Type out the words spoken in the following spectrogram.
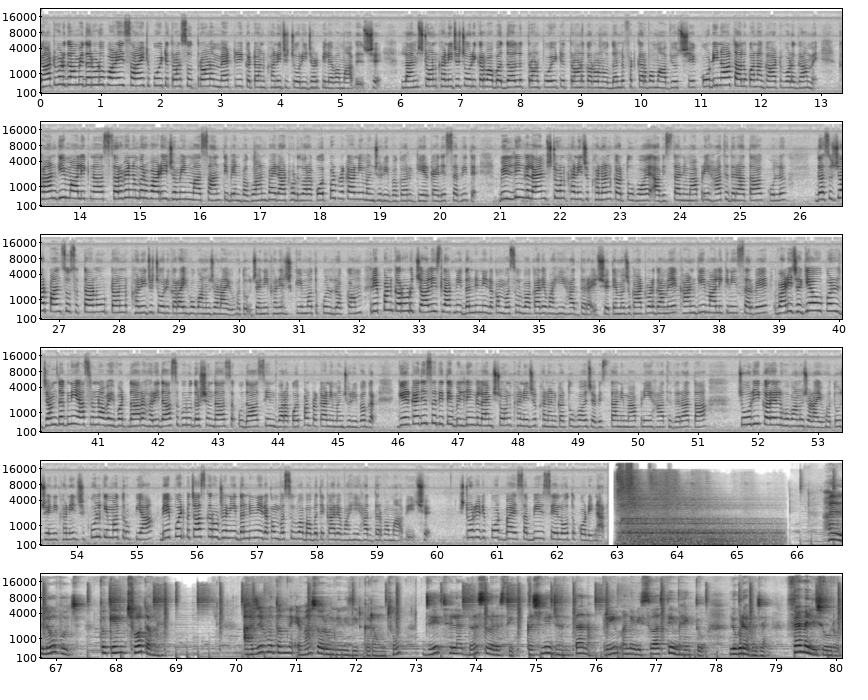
ગાંટવડ ગામે દરોડો પાણી સાઠ પોઈન્ટ ત્રણસો ત્રણ મેટ્રિક ટન ખનીજ ચોરી ઝડપી લેવામાં આવ્યું છે. લાઇમસ્ટોન ખનિજ ચોરી કરવા બદલ ત્રણ પોઈન્ટ ત્રણ કરોડનો દંડ ફટકારવામાં આવ્યો છે. કોડીનાર તાલુકાના ઘાટવડ ગામે ખાનગી માલિકના સર્વે નંબરવાળી જમીનમાં શાંતિબેન ભગવાનભાઈ રાઠોડ દ્વારા કોઈપણ પ્રકારની મંજૂરી વગર ગેરકાયદેસર રીતે બિલ્ડિંગ લાઇમસ્ટોન ખનીજ ખનન કરતું હોય, આ વિસ્તારની માપણી હાથ ધરાતા કુલ દસ હજાર પાંચસો સત્તાણું ટન ખનીજ ચોરી કરાઈ હોવાનું જણાયું હતું. જેની ખનીજ કિંમત કુલ રકમ ત્રેપન કરોડ ચાલીસ લાખની દંડની રકમ વસૂલવા કાર્યવાહી હાથ ધરાઈ છે. તેમજ ઘાટવડ ગામે ખાનગી માલિકીની સર્વે વાળી જગ્યા ઉપર જમદગ્નિ આશ્રમના વહીવટદાર હરિદાસ, ગુરુ દર્શનદાસ ઉદાસીન દ્વારા કોઈપણ પ્રકારની મંજૂરી વગર ગેરકાયદેસર રીતે બિલ્ડિંગ, લાઇમસ્ટોન ખનીજ ખનન કરતું હોય, જે વિસ્તારની માપણી હાથ ધરાતા ચોરી કરેલ હોવાનું જણાયું હતું. જેની ખનીજ કુલ કિંમત રૂપિયા બે પોઈન્ટ પચાસ કરોડ દંડની રકમ વસૂલવા બાબતે કાર્યવાહી હાથ ધરવામાં આવી છે. Story report by Sabir Selot Kodinar. Hello Bhuj, તો કેમ છો તમે? આજે હું તમને એવા શોરૂમની વિઝિટ કરાવું છું, જે છેલ્લા દસ વર્ષથી કચ્છની જનતાના પ્રેમ અને વિશ્વાસથી મહેકતું લુગડા બજાર, ફેમિલી શોરૂમ.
